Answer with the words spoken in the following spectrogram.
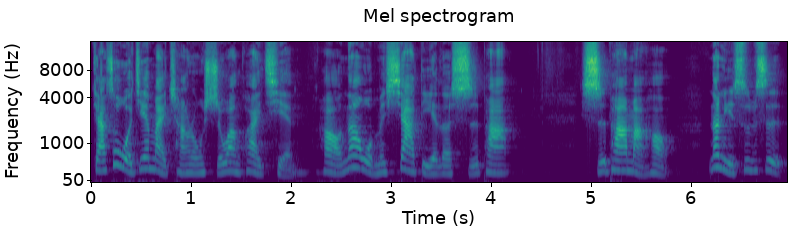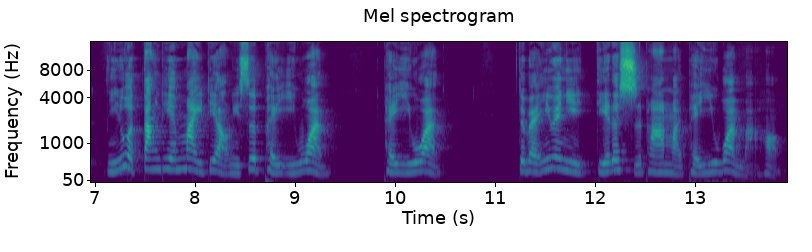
假设我今天买长荣十万块钱，好，那我们下跌了十趴，十趴嘛，哈，那你是不是你如果当天卖掉，你是赔一万，赔一万，对不对？因为你跌了十趴嘛，赔一万嘛，哈。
